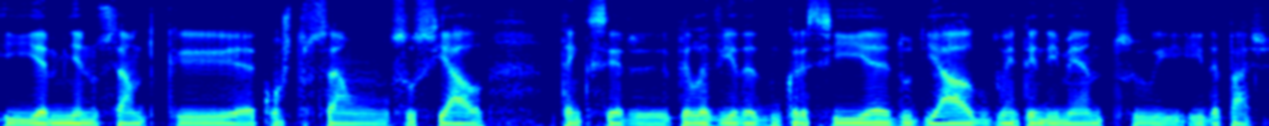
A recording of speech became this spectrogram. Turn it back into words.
e a minha noção de que a construção social tem que ser pela via da democracia, do diálogo, do entendimento e, e da paz.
